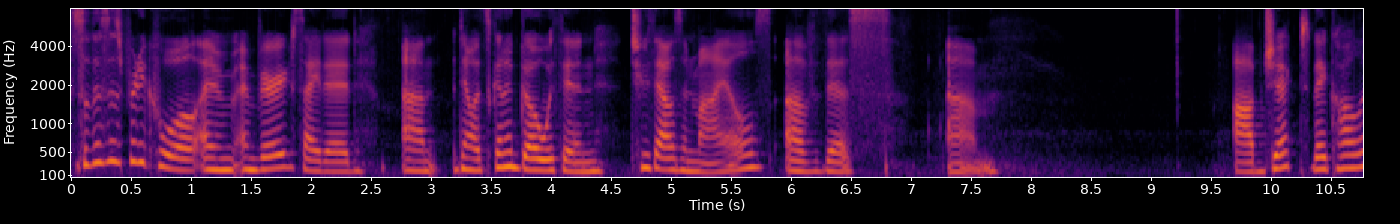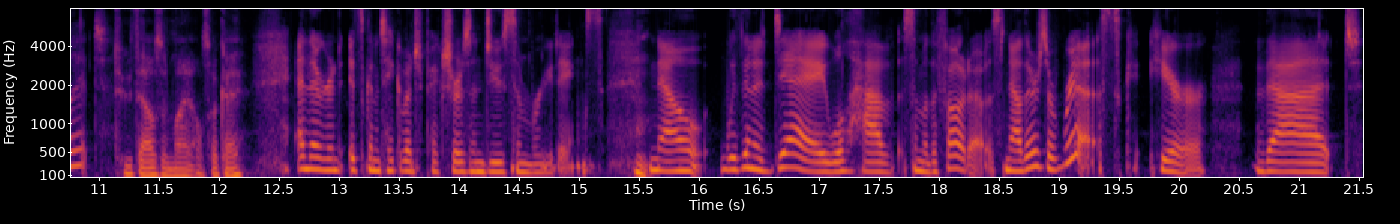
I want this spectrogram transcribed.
So this is pretty cool. I'm I'm very excited. Um, now it's going to go within 2,000 miles of this um, object. They call it. 2000 miles, okay. and they're gonna, it's going to take a bunch of pictures and do some readings. Hmm. Now, within a day, we'll have some of the photos. Now, there's a risk here that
